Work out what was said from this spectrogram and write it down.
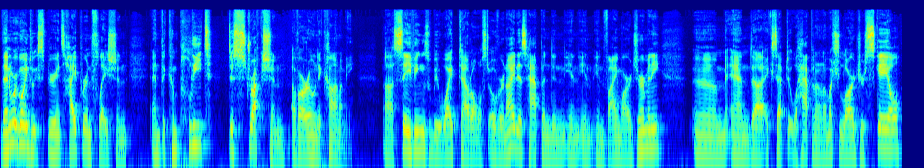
then we're going to experience hyperinflation and the complete destruction of our own economy. Uh, savings will be wiped out almost overnight, as happened in, in, in, in Weimar, Germany, um, and uh, except it will happen on a much larger scale.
